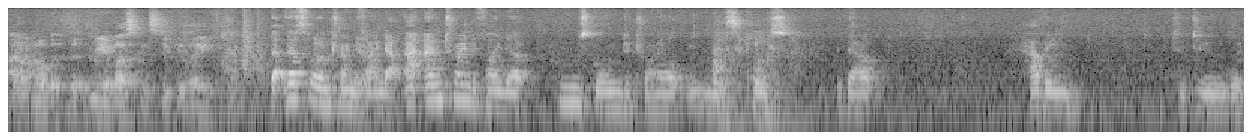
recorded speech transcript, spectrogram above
I don't know, that the three of us can stipulate, That, that's what I'm trying to Yeah. find out. I, I'm trying to find out who's going to trial in this case without having to do what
